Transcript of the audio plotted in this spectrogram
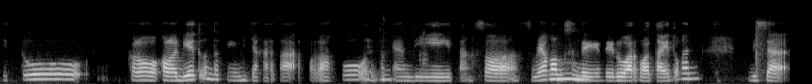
itu kalau kalau dia itu untuk yang di Jakarta kalau aku mm -hmm. untuk yang di Tangsel sebenarnya kalau misalnya mm. di, luar kota itu kan bisa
